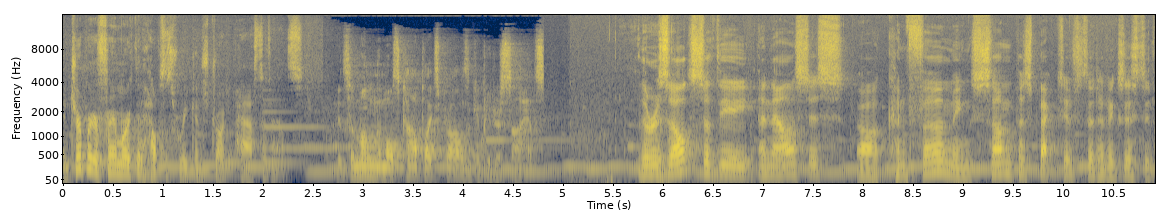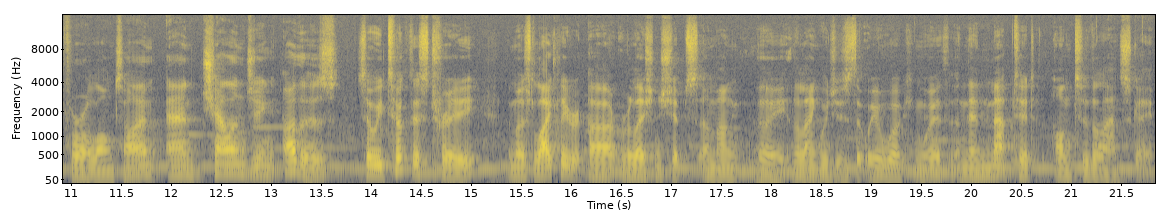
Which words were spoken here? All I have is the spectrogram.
interpreter framework that helps us reconstruct past events. It's among the most complex problems in computer science. The results of the analysis are confirming some perspectives that have existed for a long time and challenging others. So we took this tree, the most likely uh, relationships among the, the languages that we were working with, and then mapped it onto the landscape.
